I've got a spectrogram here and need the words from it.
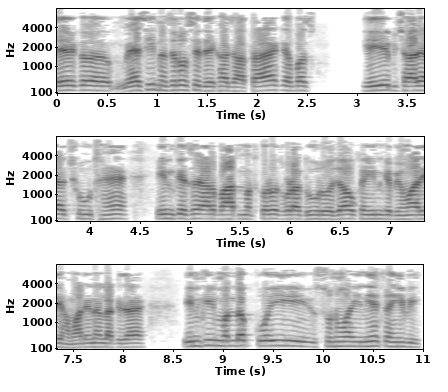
एक ऐसी नज़रों से देखा जाता है कि बस ये ये बेचारे अछूत हैं, इनके से यार बात मत करो, थोड़ा दूर हो जाओ, कहीं इनकी बीमारी हमारे ना लग जाए। इनकी मतलब कोई सुनवाई नहीं है कहीं भी।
